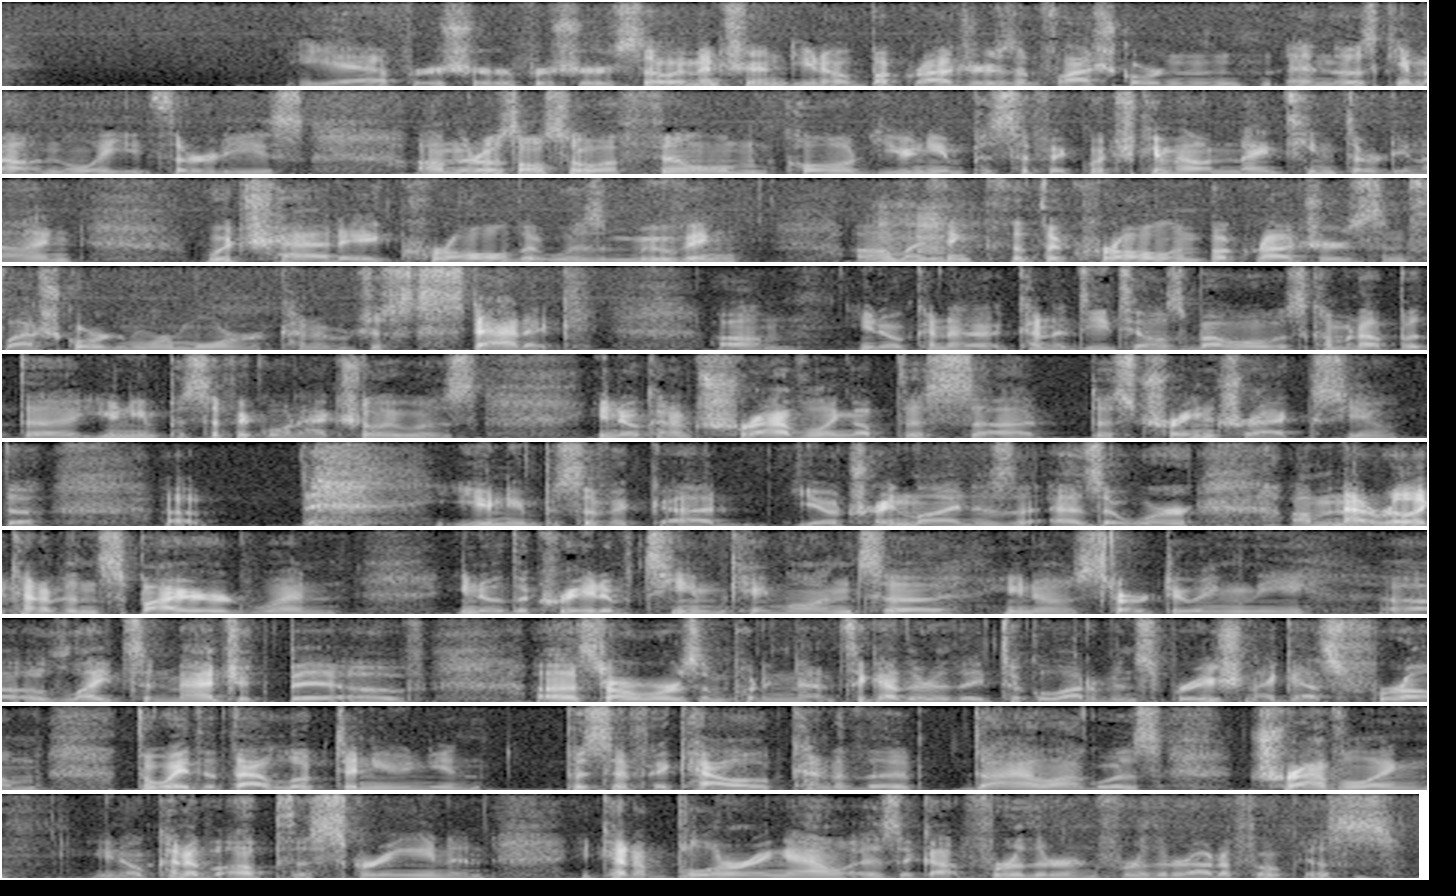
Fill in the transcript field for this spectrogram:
Yeah, for sure, for sure. So I mentioned, you know, Buck Rogers and Flash Gordon, and those came out in the late 30s. Um, there was also a film called Union Pacific, which came out in 1939, which had a crawl that was moving. Um, I think that the crawl in Buck Rogers and Flash Gordon were more kind of just static, um, you know, kind of kind of details about what was coming up. But the Union Pacific one actually was, you know, kind of traveling up this uh, this train tracks, you know, the uh, Union Pacific, uh, you know, train line as as it were, um, and that really kind of inspired when you know the creative team came on to you know start doing the uh, lights and magic bit of uh, Star Wars and putting that together. They took a lot of inspiration, I guess, from the way that that looked in Union Pacific, how kind of the dialogue was traveling, you know, kind of up the screen and kind of blurring out as it got further and further out of focus.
